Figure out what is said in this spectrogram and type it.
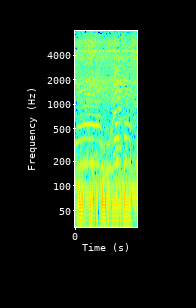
Yeah, you did gidelim.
